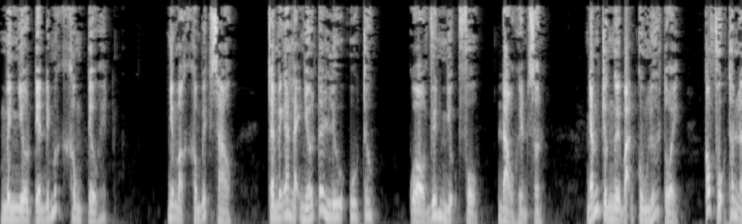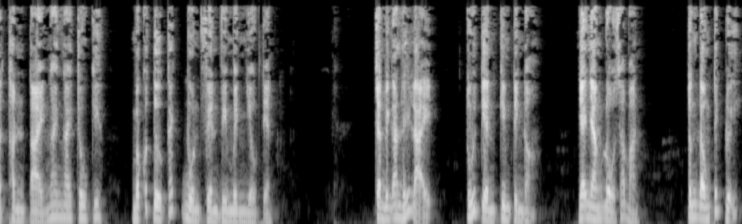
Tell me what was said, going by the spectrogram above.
mình nhiều tiền đến mức không tiêu hết. Nhưng mà không biết sao, Trần Bình An lại nhớ tới Lưu U Châu của viên nhự phủ Đào Huyền Sơn. Nhắm chừng người bạn cùng lứa tuổi, có phụ thân là thần tài ngai ngai châu kia, mới có tư cách buồn phiền vì mình nhiều tiền. Trần Bình An lấy lại túi tiền kim tinh đó, nhẹ nhàng đổ ra bàn. Từng đồng tích lũy,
